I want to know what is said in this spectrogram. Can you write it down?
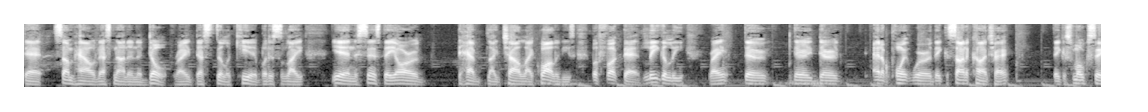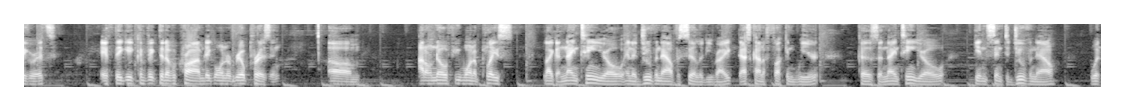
that somehow that's not an adult, right? That's still a kid, but it's like, yeah, in the sense they are have like childlike qualities, but fuck that. Legally, right? They're they're they're at a point where they can sign a contract, they can smoke cigarettes. If they get convicted of a crime, they go into real prison. Um, I don't know if you want to place like a 19 year old in a juvenile facility, right? That's kind of fucking weird because a 19 year old getting sent to juvenile with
